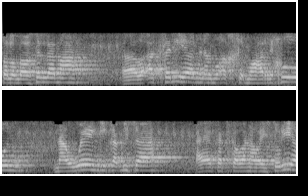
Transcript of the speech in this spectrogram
sallallahu alaihi wasallama wa aktharia min almuarrikhun na wengi kabisa katika wana wa historia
